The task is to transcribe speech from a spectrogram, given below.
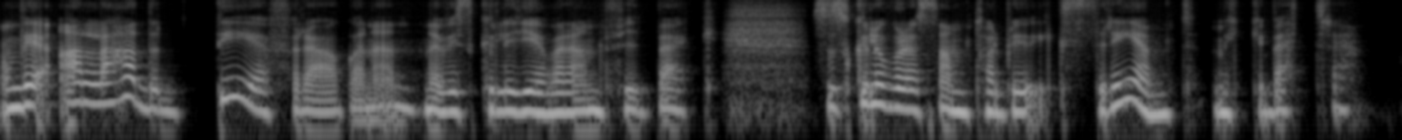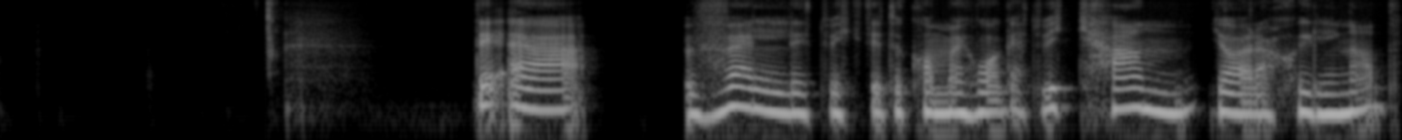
Om vi alla hade det för ögonen när vi skulle ge varandra feedback så skulle våra samtal bli extremt mycket bättre. Det är väldigt viktigt att komma ihåg att vi kan göra skillnad.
